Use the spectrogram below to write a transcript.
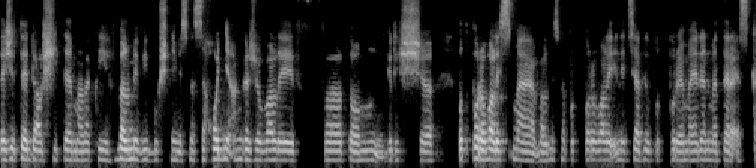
Takže to je další téma, takový velmi výbušný. My jsme se hodně angažovali v tom, když podporovali jsme, velmi jsme podporovali iniciativu Podporujeme jeden metr SK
